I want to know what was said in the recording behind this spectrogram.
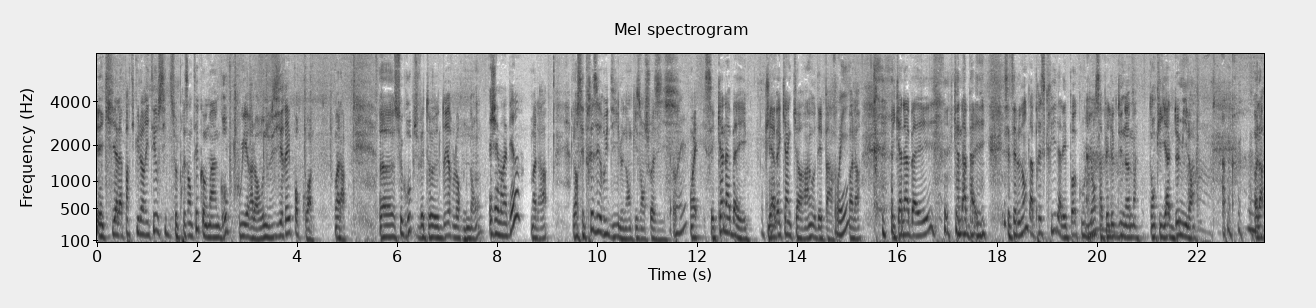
et qui a la particularité aussi de se présenter comme un groupe queer. Alors vous nous direz pourquoi. Voilà. Euh, ce groupe, je vais te dire leur nom. J'aimerais bien. Voilà. Alors c'est très érudit le nom qu'ils ont choisi. Ouais. Ouais, c'est Canabae, Ok. mais avec un K hein, au départ. Oui. Voilà. Et Canabae, Canabae, c'était le nom de la presqu'île à l'époque où Lyon s'appelait Luc du Num. Donc il y a 2000 ans. Voilà.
